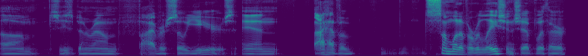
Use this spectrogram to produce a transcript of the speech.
um, she's been around five or so years and i have a somewhat of a relationship with her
